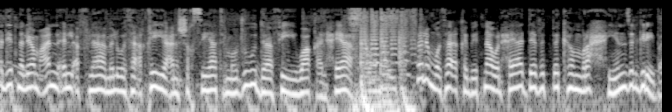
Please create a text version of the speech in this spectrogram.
وبحديثنا اليوم عن الأفلام الوثائقية عن الشخصيات الموجودة في واقع الحياة. فيلم وثائقي بيتناول حياة ديفيد بيكهام راح ينزل قريبا.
